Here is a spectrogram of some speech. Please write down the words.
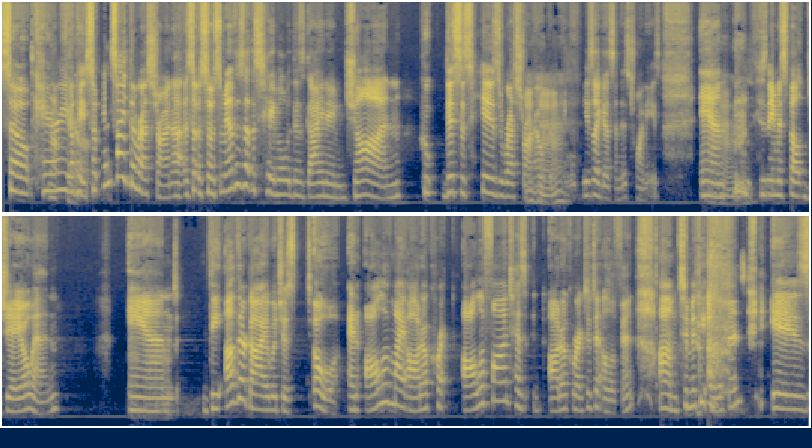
so Carrie. Okay, so inside the restaurant, uh, so so Samantha's at this table with this guy named John. Who this is his restaurant mm-hmm. opening. He's I guess in his twenties, and mm-hmm. his name is spelled J O N. And the other guy, which is oh, and all of my autocorrect Olyphant has auto corrected to elephant. Um, Timothy Elephant is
